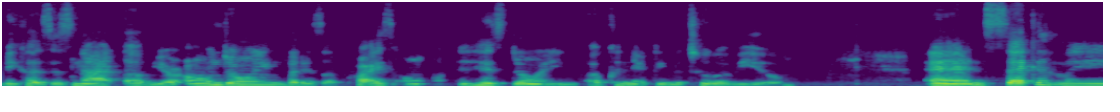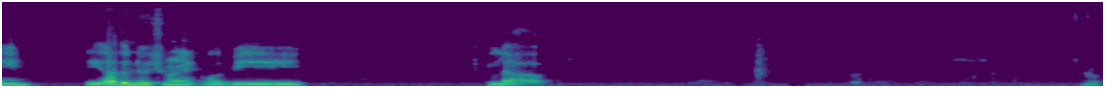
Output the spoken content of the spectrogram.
because it's not of your own doing, but it's of Christ on his doing of connecting the two of you. And secondly, the other nutrient would be love. Yep.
